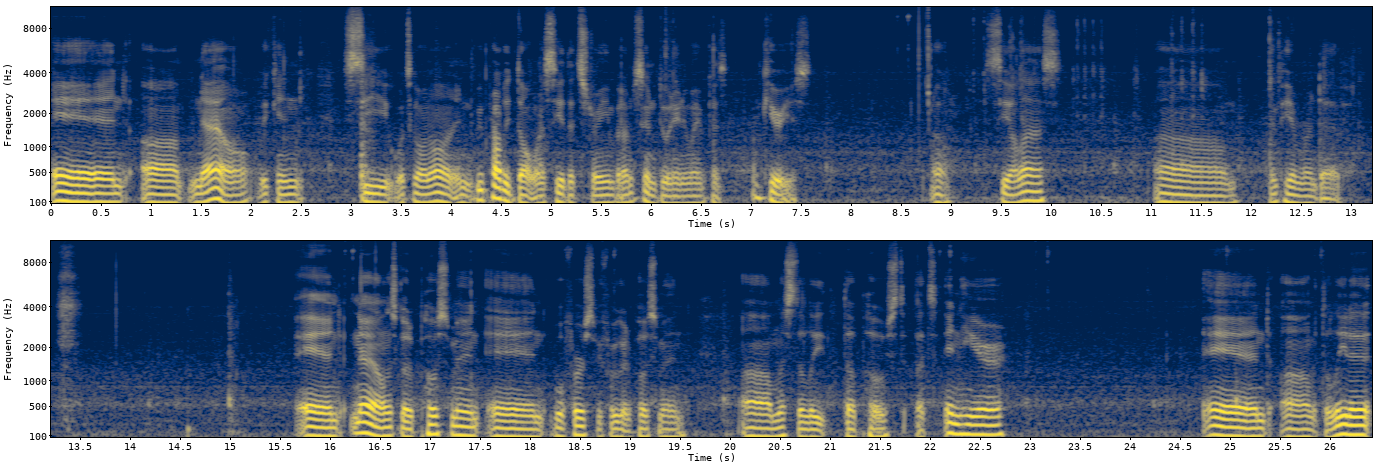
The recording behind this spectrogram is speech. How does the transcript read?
and um, now we can see what's going on. And we probably don't want to see that stream, but I'm just gonna do it anyway because I'm curious. Oh, CLS um, npm run dev. And now let's go to Postman and well first before we go to Postman, um, let's delete the post that's in here and um, delete it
